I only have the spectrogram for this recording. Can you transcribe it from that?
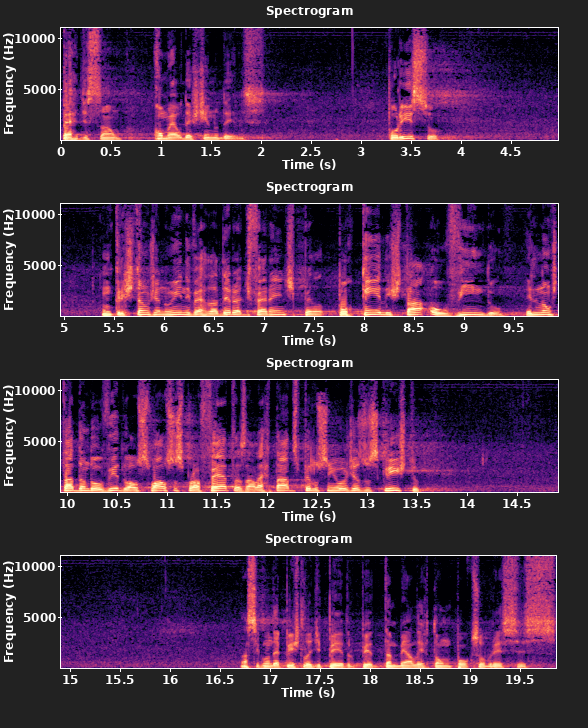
perdição, como é o destino deles. Por isso, um cristão genuíno e verdadeiro é diferente por quem ele está ouvindo. Ele não está dando ouvido aos falsos profetas alertados pelo Senhor Jesus Cristo. Na segunda epístola de Pedro, Pedro também alertou um pouco sobre esses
